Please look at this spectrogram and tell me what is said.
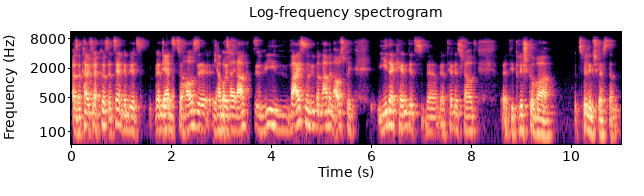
Also kann ich vielleicht kurz erzählen, wenn du jetzt, wenn ihr jetzt zu Hause euch Zeit. fragt, wie weiß man, wie man Namen ausspricht. Jeder kennt jetzt, wer, wer Tennis schaut, äh, die Plischkova Zwillingsschwestern.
